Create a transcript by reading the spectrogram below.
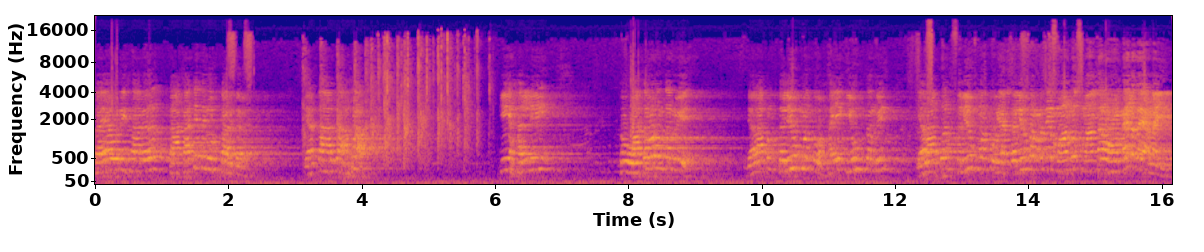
दयावर इसार काकाचे तरी उपकार कर. याचा अर्थ असा की हल्ली तो वातावरण चालू आहे. ज्याला आपण कलियुग म्हणतो हा एक युग चालू आहे. याला आपण कलियुग म्हणतो. या कलियुगामध्ये माणूस माणसाला ओळखायला तयार नाहीये.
